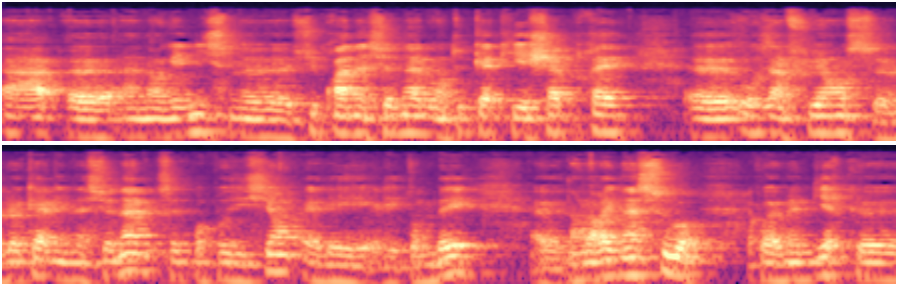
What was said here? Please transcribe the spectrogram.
à euh, un organisme supranational, ou en tout cas qui échapperait euh, aux influences locales et nationales, cette proposition, elle est, tombée euh, dans l'oreille d'un sourd. On pourrait même dire que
